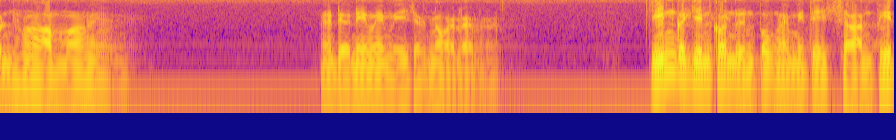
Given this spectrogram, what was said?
คนหามมาให้เดี๋ยวนี้ไม่มีสักหน่อยแล้วนะกินก็กินคนอื่นปลูกให้มีแต่สารพิษ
